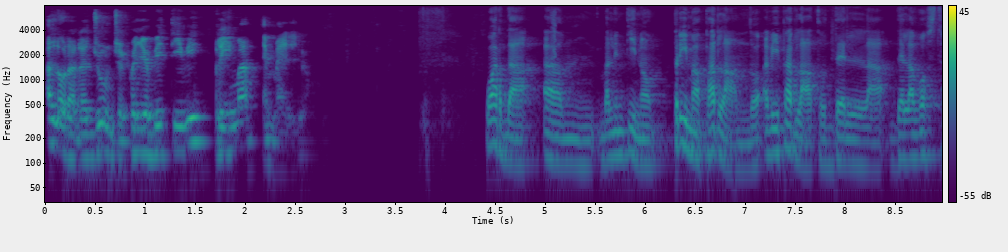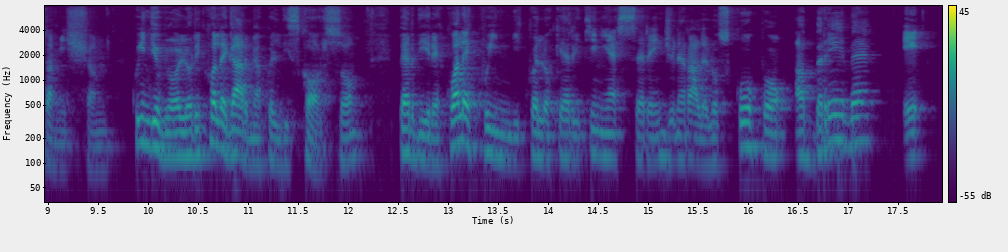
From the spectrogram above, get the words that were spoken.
allora raggiunge quegli obiettivi prima e meglio. Guarda, um, Valentino, prima parlando, avevi parlato della, della vostra mission, quindi io voglio ricollegarmi a quel discorso per dire qual è quindi quello che ritieni essere in generale lo scopo a breve e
